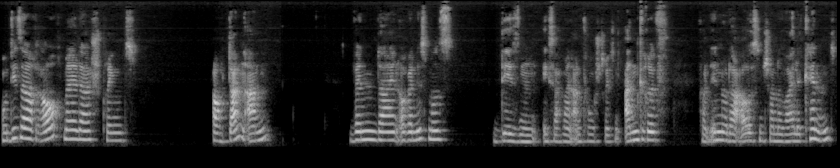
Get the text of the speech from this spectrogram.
Und dieser Rauchmelder springt auch dann an, wenn dein Organismus diesen, ich sag mal in Anführungsstrichen, Angriff von innen oder außen schon eine Weile kennt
